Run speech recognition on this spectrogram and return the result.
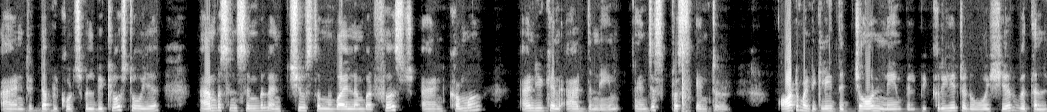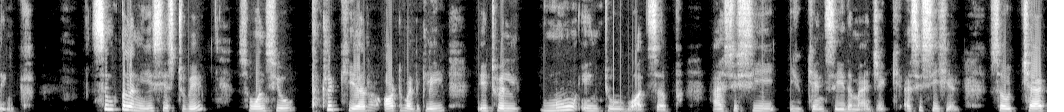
and double quotes will be closed over here. Ampersand symbol and choose the mobile number first and comma and you can add the name and just press enter. Automatically the john name will be created over here with a link. Simple and easiest way. So once you click here automatically it will move into whatsapp. As you see you can see the magic as you see here. So chat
